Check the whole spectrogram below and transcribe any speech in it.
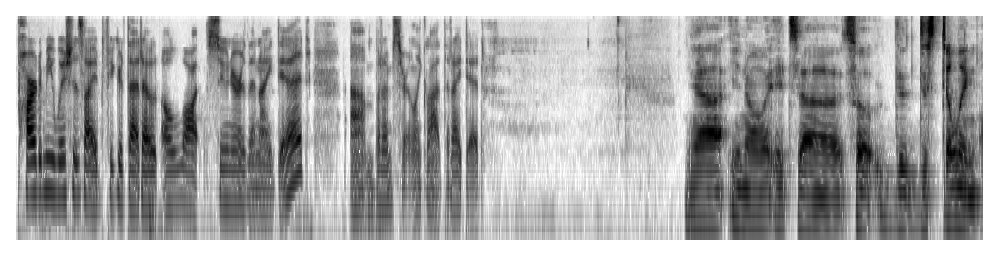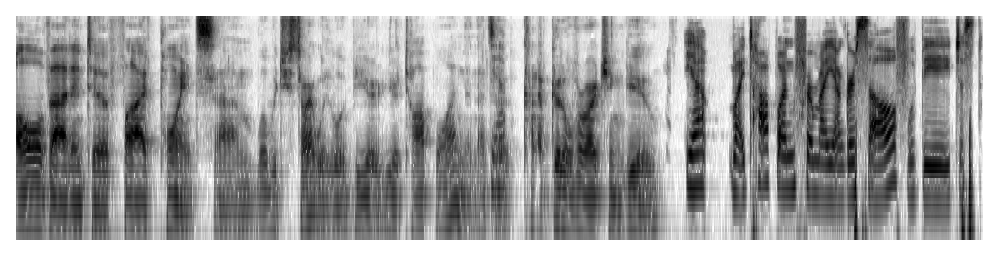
part of me wishes I had figured that out a lot sooner than I did, um, but I'm certainly glad that I did. Yeah, you know, it's uh, so the, distilling all of that into five points. Um, what would you start with? What would be your, your top one? And that's a kind of good overarching view. Yeah, my top one for my younger self would be just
